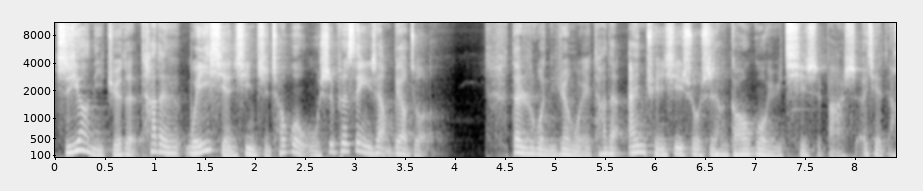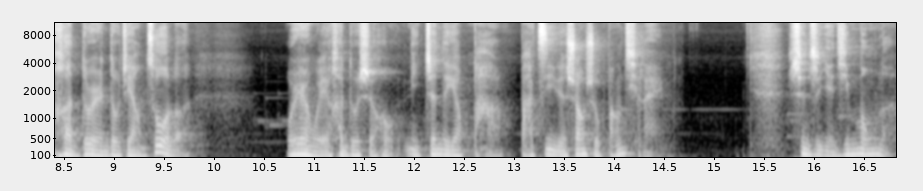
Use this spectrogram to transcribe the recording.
只要你觉得它的危险性质超过五十 percent 以上，不要做了。但如果你认为它的安全系数实际上高过于七十八十，而且很多人都这样做了，我认为很多时候你真的要把把自己的双手绑起来，甚至眼睛蒙了，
